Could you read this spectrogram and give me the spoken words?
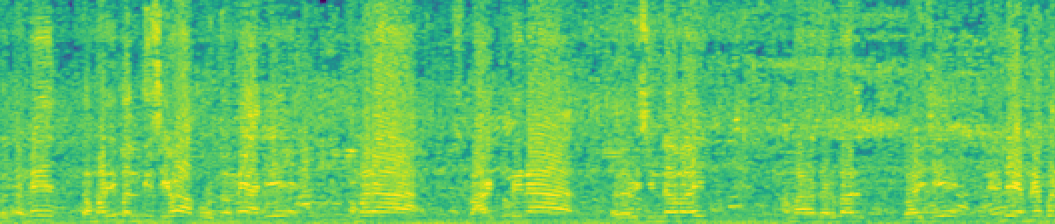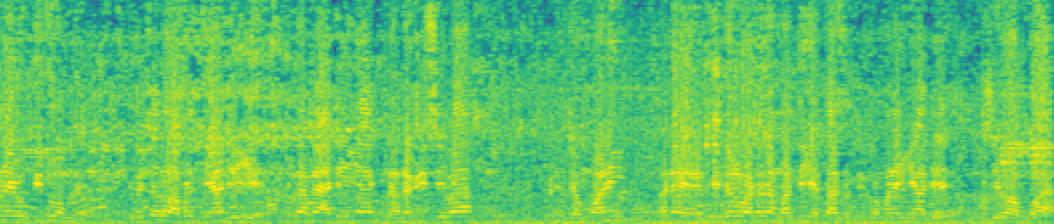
તો તમે તમારી બનતી સેવા આપો. તો અમે આજે અમારા સ્પાર્ક રવિ સિંધાભાઈ અમારા દરબાર ભાઈ છે, એટલે એમને પણ એવું કીધું અમને કે ચલો આપણે ત્યાં જઈએ. એટલે અમે આજે અહીંયા એક નાનકડી સેવા જમવાની અને મિનરલ વોટર અમારથી યથાશક્તિ પ્રમાણે અહીંયા આજે સેવા આપવા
